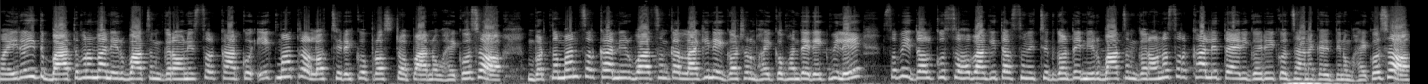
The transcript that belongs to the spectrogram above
भइरहित वातावरणमा निर्वाचन गराउने सरकारको एकमात्र लक्ष्य रहेको प्रश्न पार्नु भएको छ। वर्तमान सरकार निर्वाचनका लागि नै गठन भएको भन्दै रेग्मीले सबै दलको सहभागिता सुनिश्चित गर्दै निर्वाचन गराउन सरकारले तयारी गरिरहेको जानकारी दिनुभएको छ।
